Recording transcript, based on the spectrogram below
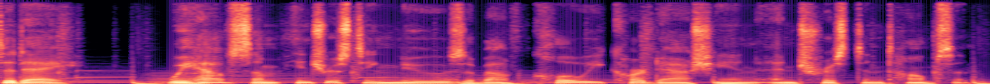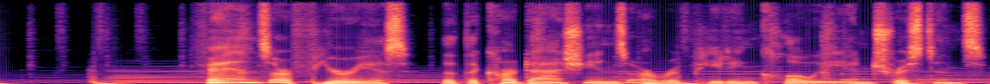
Today, we have some interesting news about Khloe Kardashian and Tristan Thompson. Fans are furious that the Kardashians are repeating Khloe and Tristan's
